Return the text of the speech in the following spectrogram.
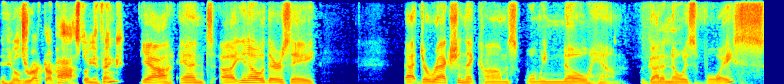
and he'll direct our paths, don't you think? Yeah, and uh, you know, there's a that direction that comes when we know Him. We've got to mm-hmm. know His voice.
